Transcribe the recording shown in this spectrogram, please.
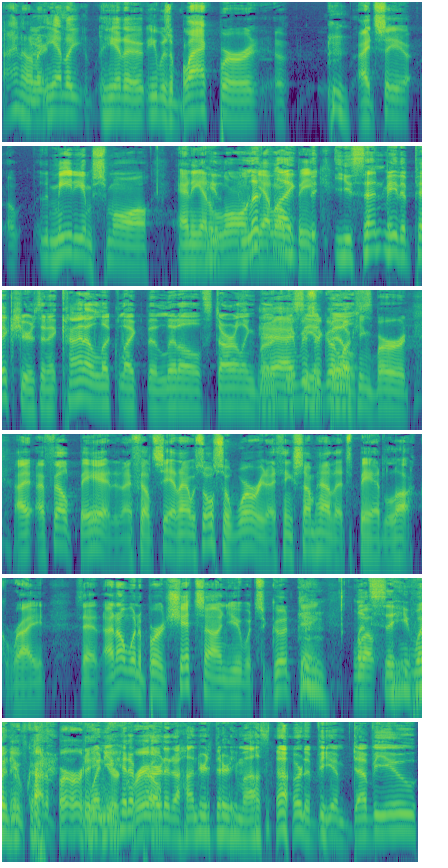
I don't know. He had a he had a he was a blackbird. Uh, I'd say a, a medium small, and he had a long yellow like beak. the- you sent me the pictures, and it kind of looked like the little starling bird. yeah, it was a good-looking bird. I, I felt bad, and I felt sad, and I was also worried. I think somehow that's bad luck, right? That I know when a bird shits on you, it's a good thing. Let's but see when you've got a bird when you hit grill, a bird at 130 miles an hour in a BMW.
